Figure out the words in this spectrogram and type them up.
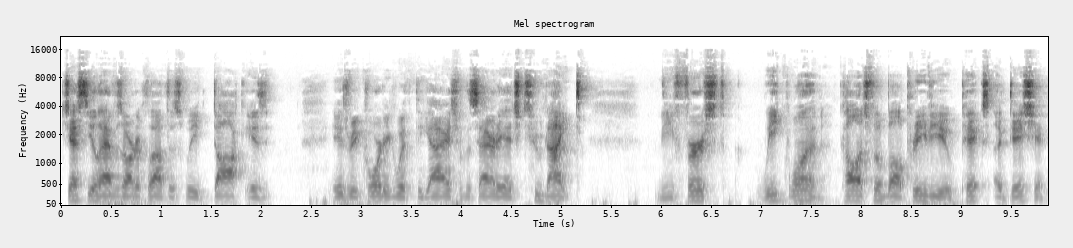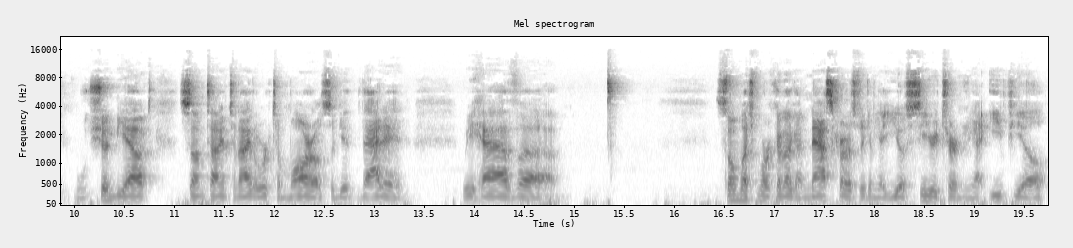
Jesse will have his article out this week. Doc is is recording with the guys from the Saturday Edge tonight the first week one college football preview picks edition should be out sometime tonight or tomorrow. So get that in. We have uh, so much more coming. Got NASCAR this weekend. We got UFC returning. We got EPL.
